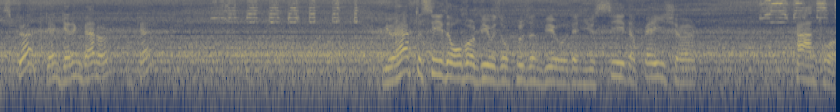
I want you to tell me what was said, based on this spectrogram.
It's good, Get- getting better, okay? You have to see the overview, the occlusion view, then you see the facial contour,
